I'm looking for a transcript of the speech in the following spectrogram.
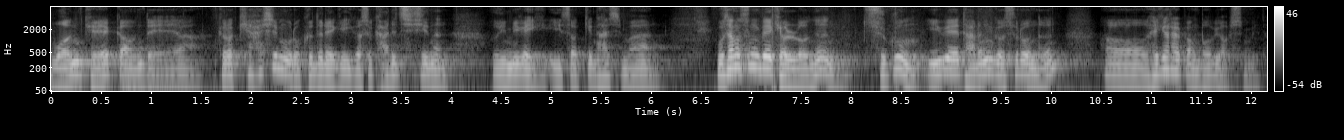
원 계획 가운데에야 그렇게 하심으로 그들에게 이것을 가르치시는 의미가 있었긴 하지만 우상숭배 결론은 죽음 이외의 다른 것으로는 어, 해결할 방법이 없습니다.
